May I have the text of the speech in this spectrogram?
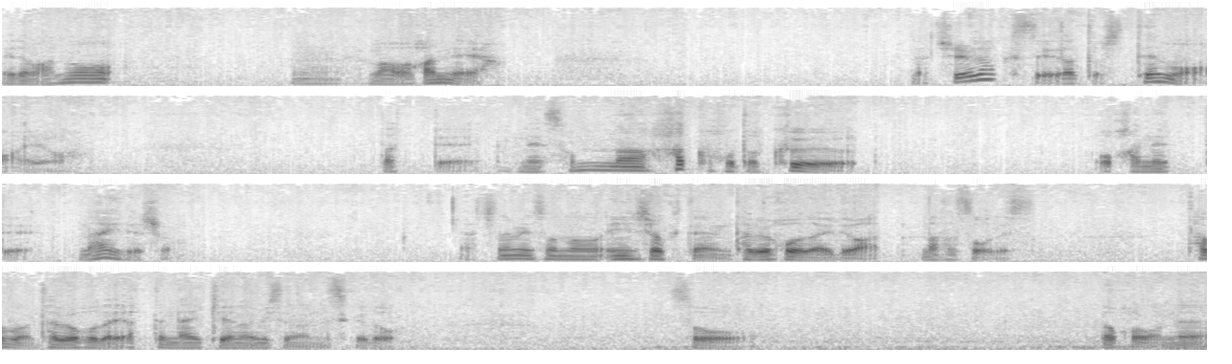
え、でもあの、うん、まあわかんねえや。中学生だとしてもよ。だってね、そんな吐くほど食うお金ってないでしょ。ちなみにその飲食店食べ放題ではなさそうです。多分食べ放題やってない系の店なんですけど。そう。だからね、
